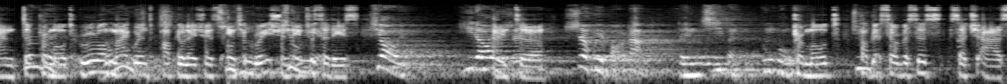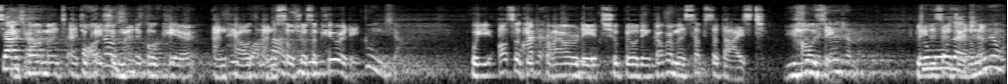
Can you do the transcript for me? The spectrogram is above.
and to promote rural migrant populations integration into cities and uh, promote public services such as employment, education, medical care, and health and social security. We also give priority to building government subsidized housing. Ladies and gentlemen,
